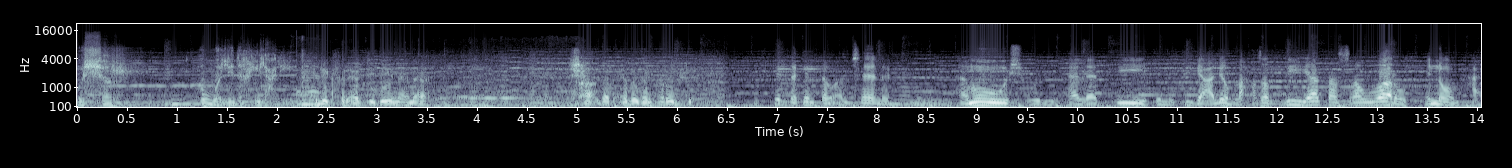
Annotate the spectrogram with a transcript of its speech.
والشر هو اللي دخيل عليه. ليك في رقبتي دين أنا؟ مش هقدر ابدا أرده. مشكلتك أنت وأمثالك من الهموش والهلافيت اللي تيجي عليهم لحظات دي يتصوروا إنهم حاجة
